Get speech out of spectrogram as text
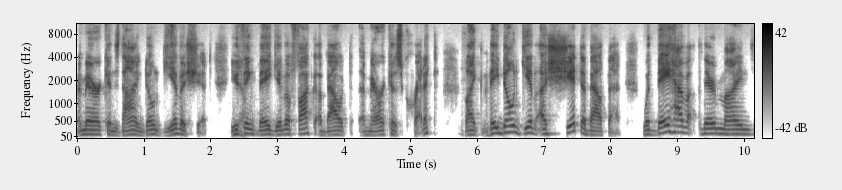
Americans dying, don't give a shit. You yeah. think they give a fuck about America's credit? Like they don't give a shit about that. What they have their minds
